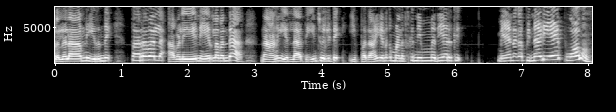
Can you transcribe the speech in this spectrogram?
சொல்லலாம்னு இருந்தேன். பரவாயில்ல அவளே நேர்ல வந்தா நானும் எல்லாத்தையும் சொல்லிட்டேன். இப்பதான் எனக்கு மனசுக்கு நிம்மதியா இருக்கு மேனகா பின்னாடியே போவோம்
